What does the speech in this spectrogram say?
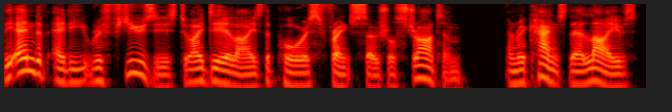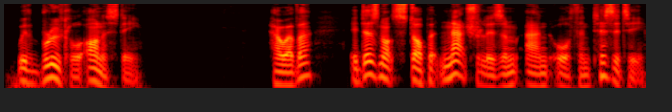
The end of Eddie refuses to idealize the poorest French social stratum and recounts their lives with brutal honesty. However, it does not stop at naturalism and authenticity.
